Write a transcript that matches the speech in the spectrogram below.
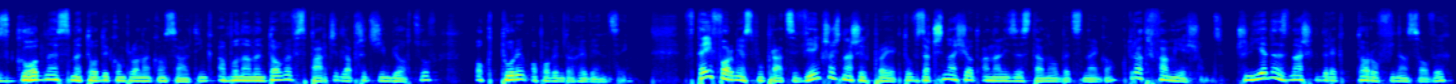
zgodne z metodyką Plona Consulting, abonamentowe wsparcie dla przedsiębiorców, o którym opowiem trochę więcej. W tej formie współpracy większość naszych projektów zaczyna się od analizy stanu obecnego, która trwa miesiąc. Czyli jeden z naszych dyrektorów finansowych,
